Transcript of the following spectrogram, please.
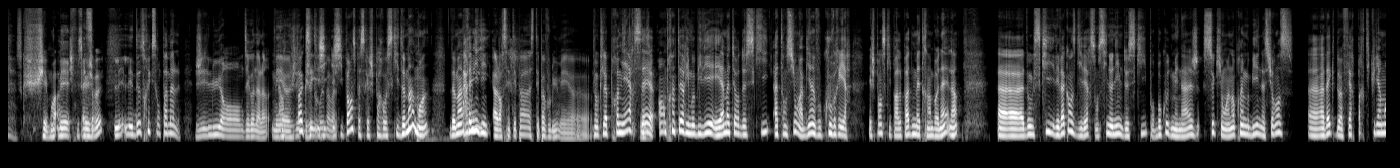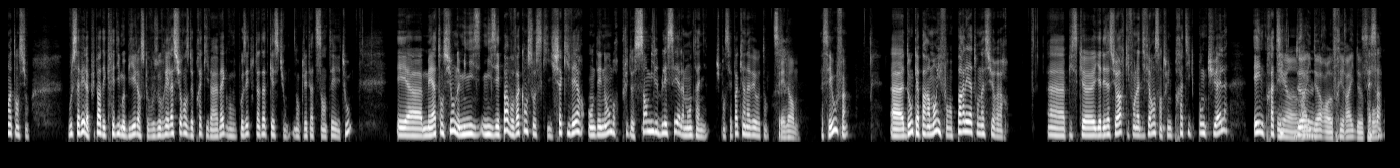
Parce que je suis chez moi, mais je fais ce que je veux. Les, deux trucs sont pas mal. J'ai lu en diagonale, hein, mais euh, j'y pense parce que je pars au ski demain, moi, hein. demain ah après-midi. Alors c'était pas, c'était pas voulu, mais. Euh, Donc la première, c'est emprunteur immobilier et amateur de ski, attention à bien vous couvrir. Et je pense qu'il parle pas de mettre un bonnet là. Euh, donc ski, les vacances d'hiver sont synonymes de ski pour beaucoup de ménages. Ceux qui ont un emprunt immobilier, une assurance euh, avec, doivent faire particulièrement attention. Vous le savez, la plupart des crédits immobiliers, lorsque vous ouvrez l'assurance de prêt qui va avec, vont vous poser tout un tas de questions. Donc l'état de santé et tout. Et, euh, mais attention, ne minimisez pas vos vacances au ski. Chaque hiver, on dénombre plus de 100 000 blessés à la montagne. Je ne pensais pas qu'il y en avait autant. C'est énorme. C'est ouf. Hein donc apparemment, il faut en parler à ton assureur. Euh, puisqu'il y a des assureurs qui font la différence entre une pratique ponctuelle et une pratique et un de rider euh, freeride C'est ça.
